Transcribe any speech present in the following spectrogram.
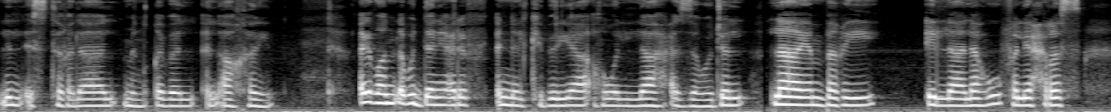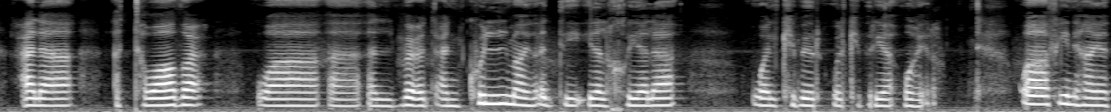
للاستغلال من قبل الآخرين. أيضا لابد أن يعرف أن الكبرياء هو لله عز وجل. لا ينبغي إلا له فليحرص على التواضع والبعد عن كل ما يؤدي إلى الخيلاء والكبر والكبرياء وغيره. وفي نهاية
